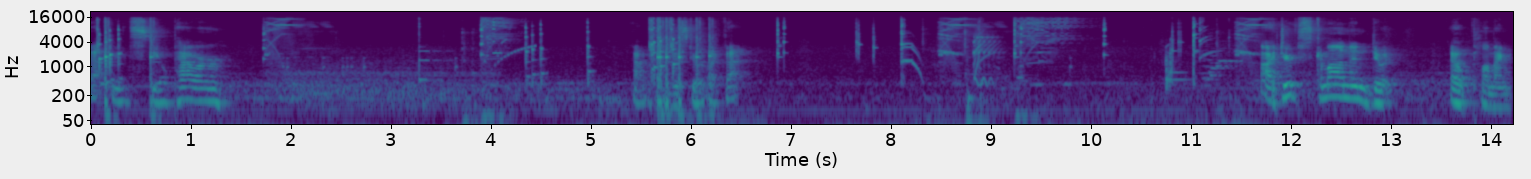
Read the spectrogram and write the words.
That needs steel power. Just do it like that. Alright, dupes, come on and do it. Oh, plumbing.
